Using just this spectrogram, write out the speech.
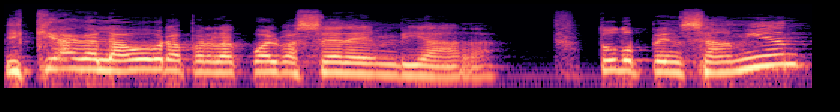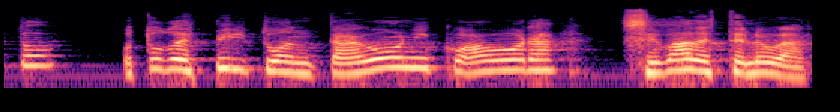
y que haga la obra para la cual va a ser enviada. Todo pensamiento o todo espíritu antagónico ahora se va de este lugar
